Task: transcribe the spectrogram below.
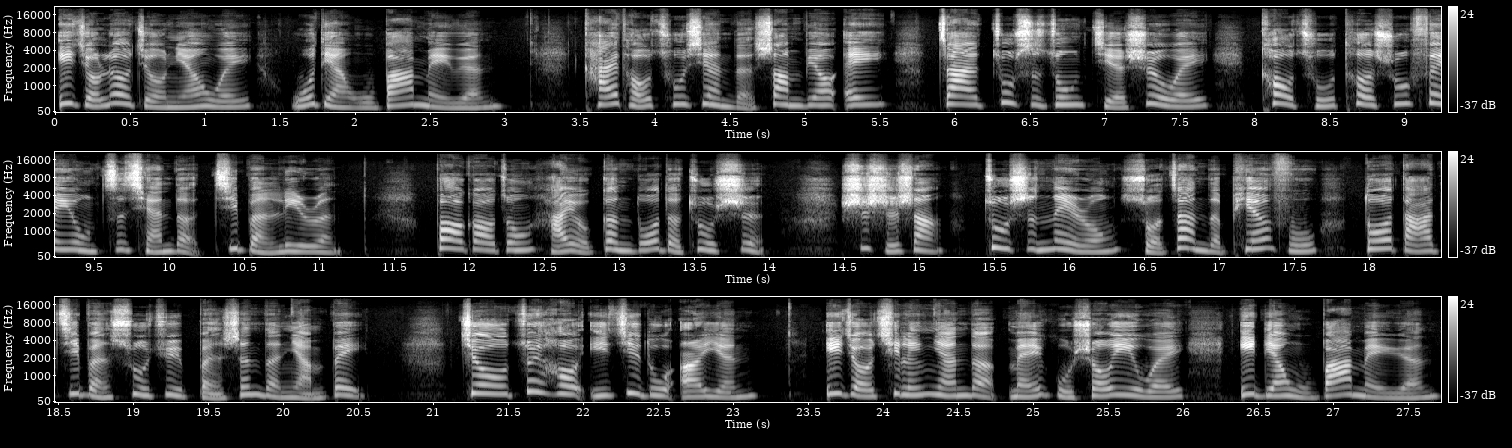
一九六九年为五点五八美元。开头出现的上标 A，在注释中解释为扣除特殊费用之前的基本利润。报告中还有更多的注释。事实上，注释内容所占的篇幅多达基本数据本身的两倍。就最后一季度而言。一九七零年的每股收益为一点五八美元，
